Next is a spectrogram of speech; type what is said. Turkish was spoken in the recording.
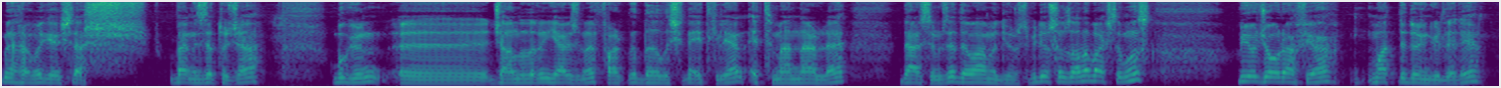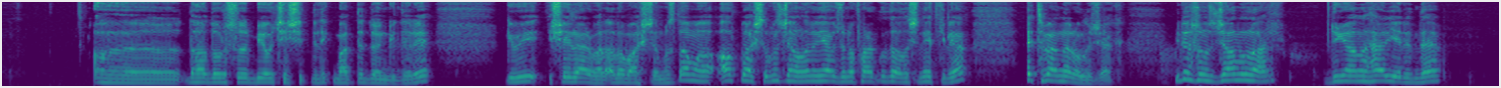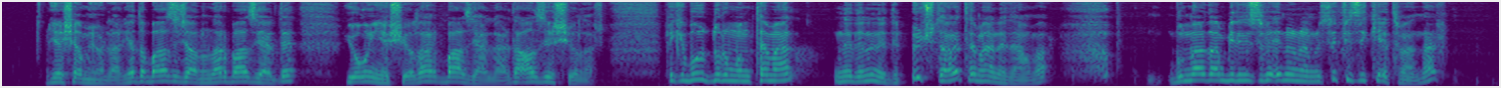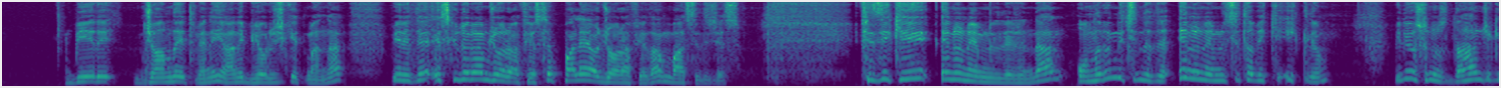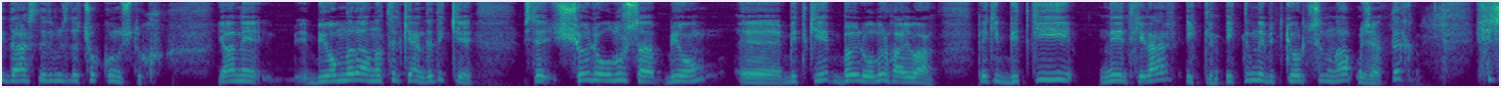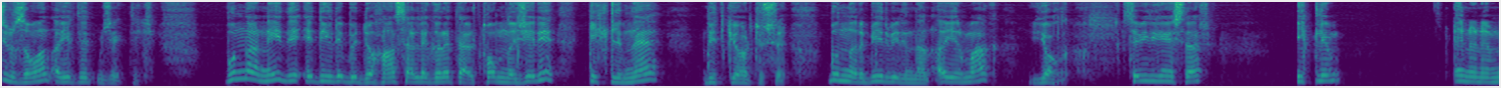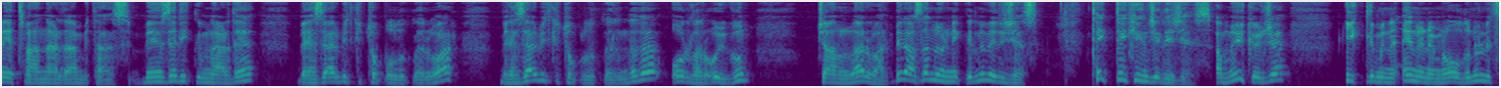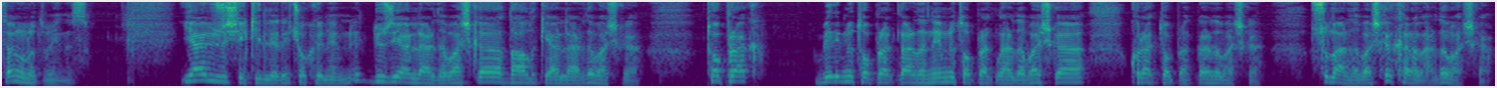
Merhaba gençler. Ben İzzet Hoca. Bugün e, canlıların yeryüzüne farklı dağılışını etkileyen etmenlerle dersimize devam ediyoruz. Biliyorsunuz ana başlığımız biyocoğrafya, madde döngüleri, e, daha doğrusu biyoçeşitlilik, madde döngüleri gibi şeyler var ana başlığımızda ama alt başlığımız canlıların yeryüzüne farklı dağılışını etkileyen etmenler olacak. Biliyorsunuz canlılar dünyanın her yerinde yaşamıyorlar. Ya da bazı canlılar bazı yerde yoğun yaşıyorlar, bazı yerlerde az yaşıyorlar. Peki bu durumun temel nedeni nedir? Üç tane temel neden var. Bunlardan birincisi ve en önemlisi fiziki etmenler. Bir yeri canlı etmeni yani biyolojik etmenler. Biri de eski dönem coğrafyası paleo coğrafyadan bahsedeceğiz. Fiziki en önemlilerinden onların içinde de en önemlisi tabii ki iklim. Biliyorsunuz daha önceki derslerimizde çok konuştuk. Yani biyomları anlatırken dedik ki işte şöyle olursa biyom e, bitki böyle olur hayvan. Peki bitkiyi ne etkiler? İklim. İklimle bitki örtüsünü ne yapmayacaktık? Hiçbir zaman ayırt etmeyecektik. Bunlar neydi? Edi ile Büdü, Hansel ile Gretel, Tom'la Jerry iklimle bitki örtüsü. Bunları birbirinden ayırmak yok. Sevgili gençler, iklim en önemli etmenlerden bir tanesi. Benzer iklimlerde benzer bitki toplulukları var. Benzer bitki topluluklarında da oralara uygun canlılar var. Birazdan örneklerini vereceğiz. Tek tek inceleyeceğiz. Ama ilk önce iklimin en önemli olduğunu lütfen unutmayınız. Yeryüzü şekilleri çok önemli. Düz yerlerde başka, dağlık yerlerde başka. Toprak, verimli topraklarda, nemli topraklarda başka, kurak topraklarda başka. Sularda başka, karalarda başka.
